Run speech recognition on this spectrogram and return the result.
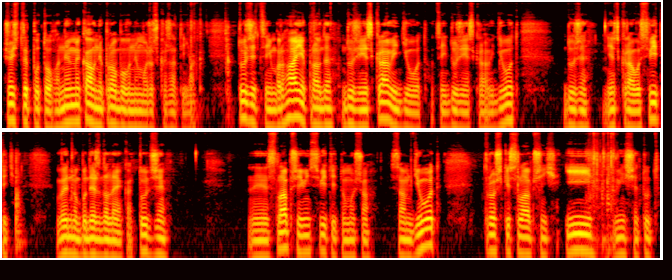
Щось типу того. Не вмикав, не пробував, не можу сказати як. Тут же цей моргає, правда, дуже яскравий діод. Оцей дуже яскравий діод, дуже яскраво світить. Видно буде здалека. Тут же е, слабший він світить, тому що сам діод трошки слабший. І він ще тут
